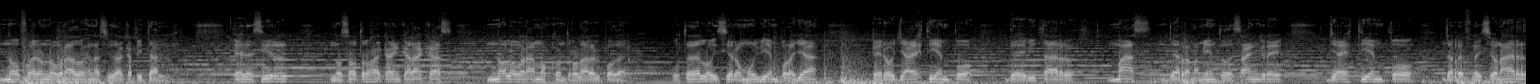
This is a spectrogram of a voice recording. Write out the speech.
no fueron logrados en la ciudad capital. Es decir, nosotros acá en Caracas no logramos controlar el poder. Ustedes lo hicieron muy bien por allá, pero ya es tiempo de evitar más derramamiento de sangre, ya es tiempo de reflexionar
